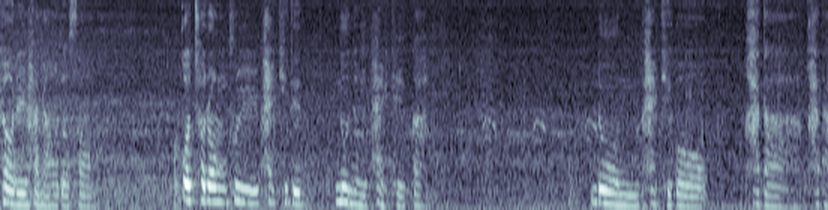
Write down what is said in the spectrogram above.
별을 하나 얻어서 꽃초롱 불 밝히듯 눈을 밝힐까? 눈 밝히고 가다 가다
